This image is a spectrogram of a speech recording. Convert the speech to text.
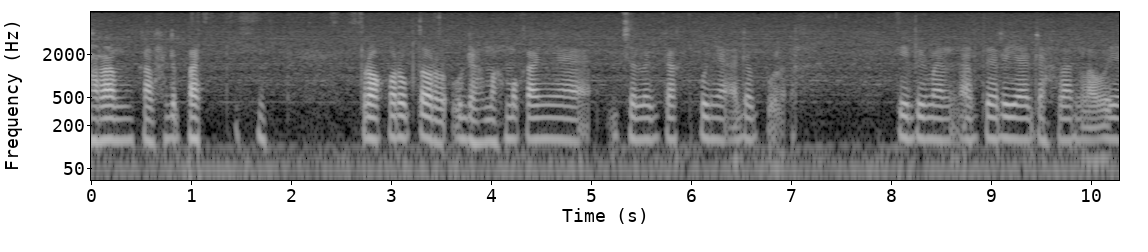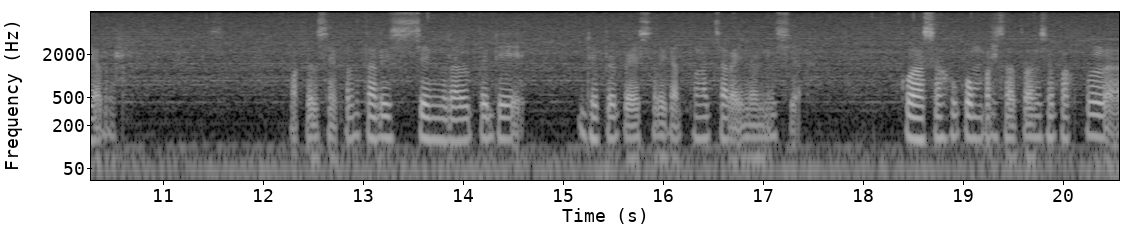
haram kalah debat. Pro koruptor udah mah mukanya jelegak punya ada pula. Pimpinan arteria dahlan lawyer wakil sekretaris jenderal PD DPP Serikat Pengacara Indonesia. Kuasa hukum persatuan sepak bola.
